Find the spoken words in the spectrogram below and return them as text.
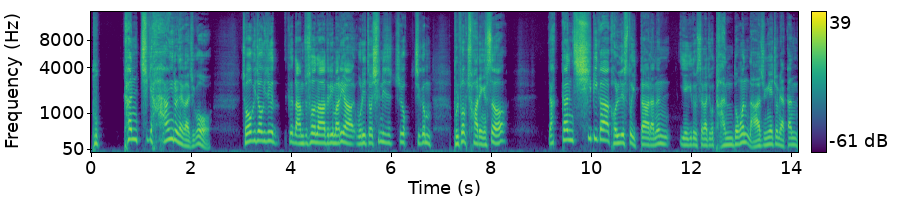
북한 측이 항의를 해가지고 저기 저기 저기 그 남조선 아들이 말이야 우리 저 신의주 쪽 지금 불법 촬영했어. 약간 시비가 걸릴 수도 있다라는 얘기도 있어가지고 단동은 나중에 좀 약간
